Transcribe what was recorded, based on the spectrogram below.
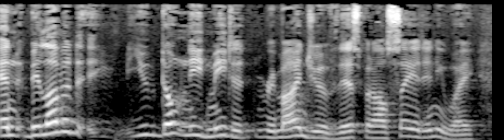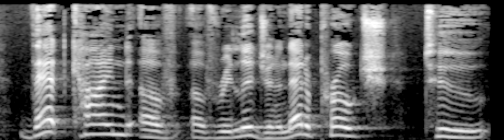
And beloved, you don't need me to remind you of this, but I'll say it anyway. That kind of, of religion and that approach to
